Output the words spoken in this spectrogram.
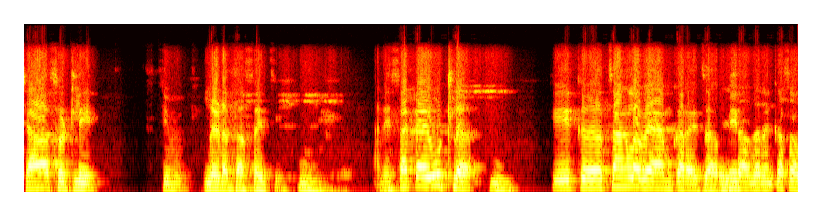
शाळा सुटली की लढत असायची. आणि सकाळी उठलं. की एक चांगला व्यायाम करायचा. ते मी साधारण कसा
